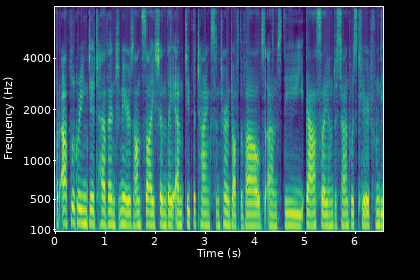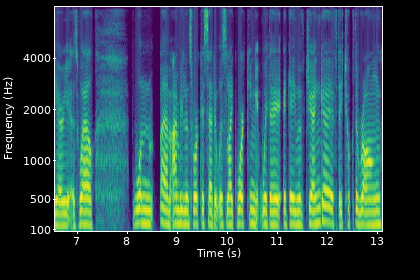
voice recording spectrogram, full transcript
But Applegreen did have engineers on site and they emptied the tanks and turned off the valves, and the gas, I understand, was cleared from the area as well one um, ambulance worker said it was like working with a, a game of Jenga. If they took the wrong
